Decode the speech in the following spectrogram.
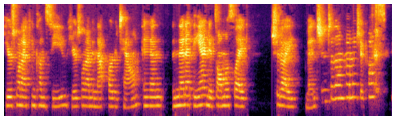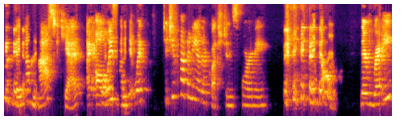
Here's when I can come see you. Here's when I'm in that part of town. And then, and then at the end, it's almost like, should I mention to them how much it costs? they haven't asked yet. I always end it with, did you have any other questions for me? they don't. They're ready.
